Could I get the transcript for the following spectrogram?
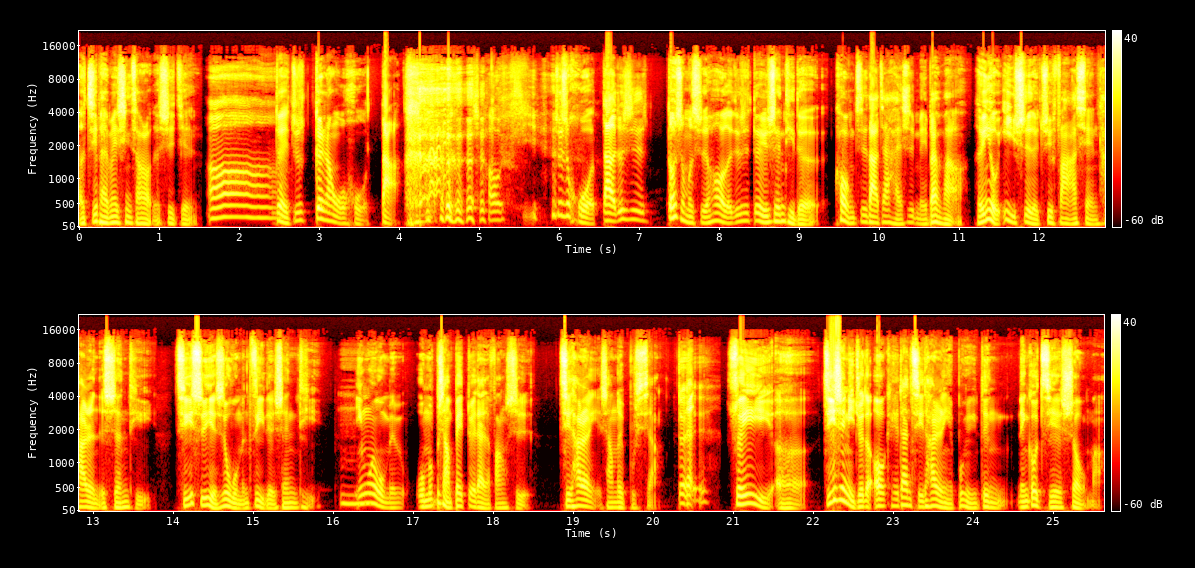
呃，鸡排妹性骚扰的事件。哦，对，就是更让我火大，超级。就是火大，就是都什么时候了？就是对于身体的控制，大家还是没办法很有意识的去发现他人的身体，其实也是我们自己的身体，嗯，因为我们我们不想被对待的方式，其他人也相对不想，对，所以呃，即使你觉得 OK，但其他人也不一定能够接受嘛，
